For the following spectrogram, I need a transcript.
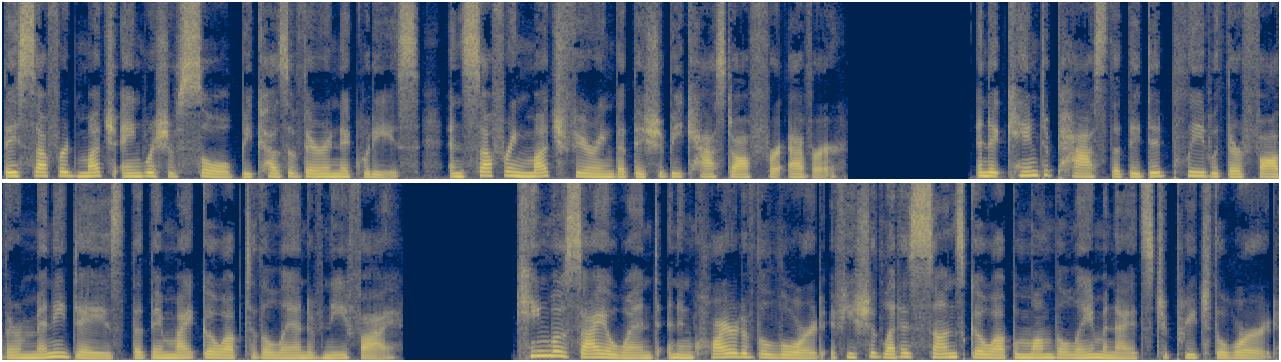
they suffered much anguish of soul because of their iniquities, and suffering much fearing that they should be cast off for ever. And it came to pass that they did plead with their father many days that they might go up to the land of Nephi. King Mosiah went and inquired of the Lord if he should let his sons go up among the Lamanites to preach the word.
